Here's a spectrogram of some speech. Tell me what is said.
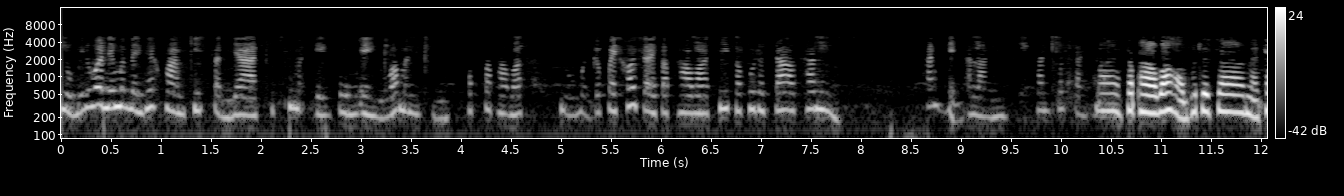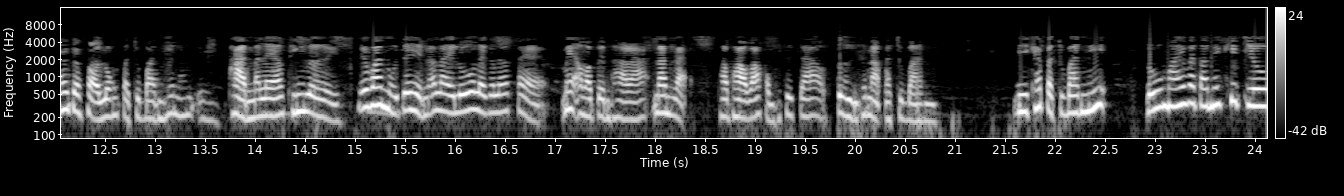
หนูไม่รู้ว่านี้มันเป็นแค่ความคิดสัญญาคิดขึ้นมาเองปรุงเองหรือว่ามันถึงพบสภาวะหนูเหมือนกับไปเข้าใจสภาวะที่พระพุทธเจ้าท่าน ท่านเห็นอะไร ท่านเข้าใจไม่สภาวะของพุทธเจ้านะท่านจะสอนลงปัจจุบันแค่นั้นเอง ผ่านมาแล้วทิ้งเลย ไม่ว่าหนูจะเห็นอะไรรู้อะไรก็แล้ว แต่ไม่เอามาเป็นภาระนั่นแหละสภาวะของพุทธเจ้า ตื่นขณะปัจจุบัน มีแค่ปัจจุบันนี้ รู้ไหมว่าตอนนี้คิดอยู่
